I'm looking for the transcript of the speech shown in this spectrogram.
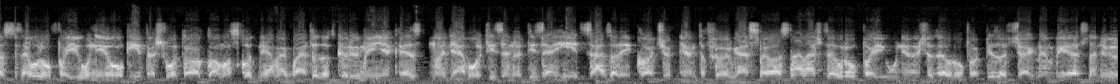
Az Európa Európai Unió képes volt alkalmazkodni a megváltozott körülményekhez, nagyjából 15-17 százalékkal csökkent a földgáz felhasználás. Az Európai Unió és az Európai Bizottság nem véletlenül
